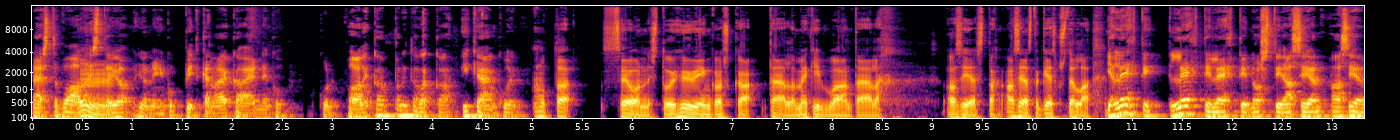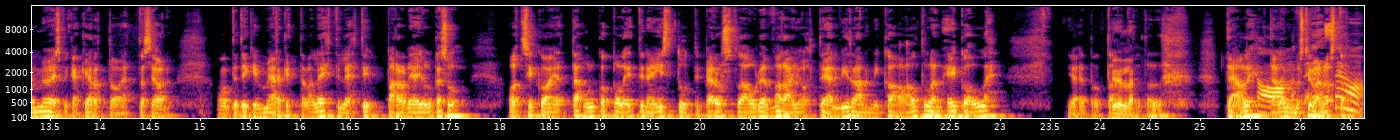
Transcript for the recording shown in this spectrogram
näistä vaaleista mm. jo, jo niin kuin pitkän aikaa ennen kuin kun vaalikampanjat alkaa ikään kuin. Mutta se onnistui hyvin, koska täällä mekin vaan täällä asiasta, asiasta keskustellaan. Ja Lehti, Lehti, Lehti nosti asian, asian myös, mikä kertoo, että se on, on tietenkin merkittävä Lehti-Lehti parodia julkaisu otsikoi, että ulkopoliittinen instituutti perustaa uuden varajohtajan viran Mika Aaltolan ekolle. Ja tota, Kyllä. Tota, tämä oli, no, tämä oli hyvä nosto. On,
